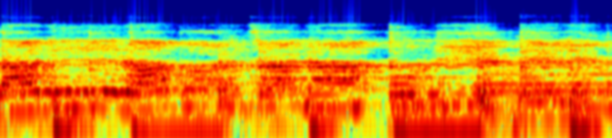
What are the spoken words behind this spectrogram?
তাদের আবর্জনা পুড়িয়ে ফেলে।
